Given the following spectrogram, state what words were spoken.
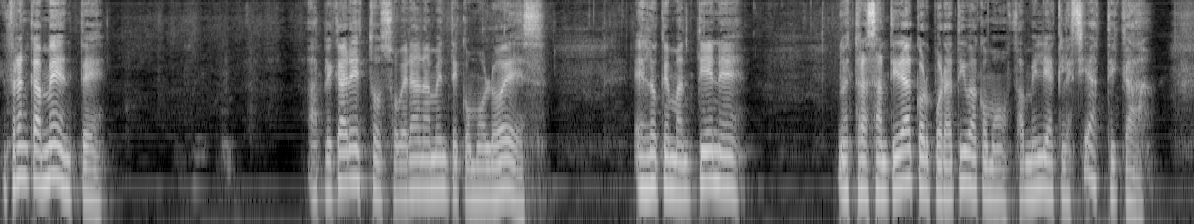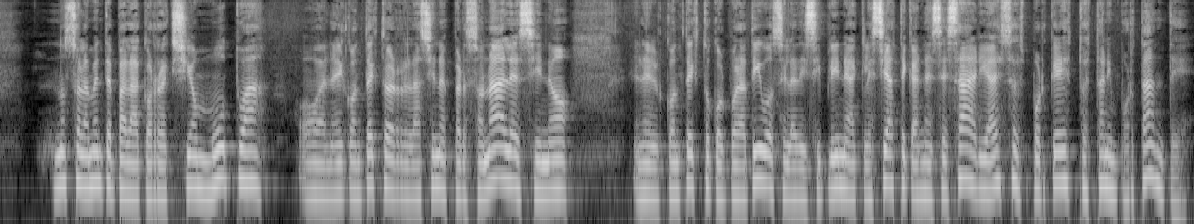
Y francamente, aplicar esto soberanamente como lo es, es lo que mantiene nuestra santidad corporativa como familia eclesiástica, no solamente para la corrección mutua o en el contexto de relaciones personales, sino en el contexto corporativo, si la disciplina eclesiástica es necesaria, eso es porque esto es tan importante.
